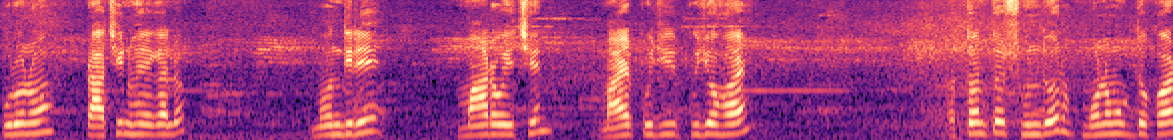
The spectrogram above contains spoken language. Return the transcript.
পুরনো, প্রাচীন হয়ে গেল। মন্দিরে মা রয়েছেন, মায়ের পুজো পুজো হয়। অত্যন্ত সুন্দর, মনোমুগ্ধকর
